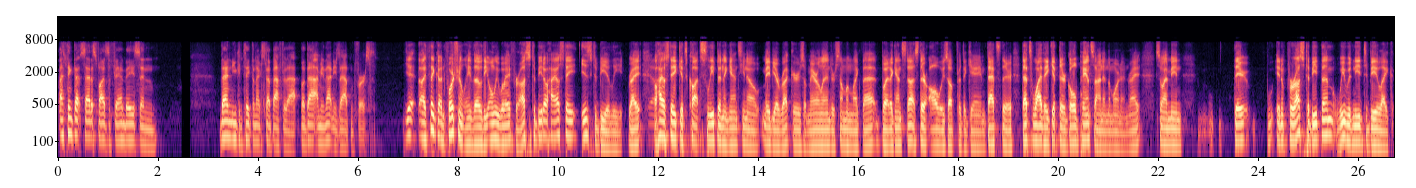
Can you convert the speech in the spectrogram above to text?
I think that satisfies the fan base and then you can take the next step after that. But that I mean, that needs to happen first. Yeah, I think unfortunately though the only way for us to beat Ohio State is to be elite, right? Yeah. Ohio State gets caught sleeping against, you know, maybe a Rutgers, a Maryland or someone like that, but against us they're always up for the game. That's their that's why they get their gold pants on in the morning, right? So I mean, they in for us to beat them, we would need to be like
